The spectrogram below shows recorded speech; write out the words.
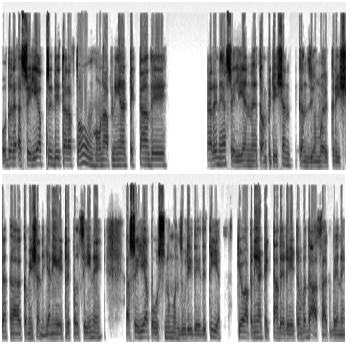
ਉਧਰ ਆਸਟ੍ਰੇਲੀਆ ਦੀ ਤਰਫ ਤੋਂ ਹੁਣ ਆਪਣੀਆਂ ਟਿਕਟਾਂ ਦੇ ਕਰ ਰਹੇ ਨੇ ਆਸਟ੍ਰੇਲੀਅਨ ਕੰਪੀਟੀਸ਼ਨ ਕੰਜ਼ਿਊਮਰ ਕਮਿਸ਼ਨ ਯਾਨੀ ACCC ਨੇ ਆਸਟ੍ਰੇਲੀਆ ਪੋਸਟ ਨੂੰ ਮਨਜ਼ੂਰੀ ਦੇ ਦਿੱਤੀ ਹੈ ਕਿ ਉਹ ਆਪਣੀਆਂ ਟਿਕਟਾਂ ਦੇ ਰੇਟ ਵਧਾ ਸਕਦੇ ਨੇ।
